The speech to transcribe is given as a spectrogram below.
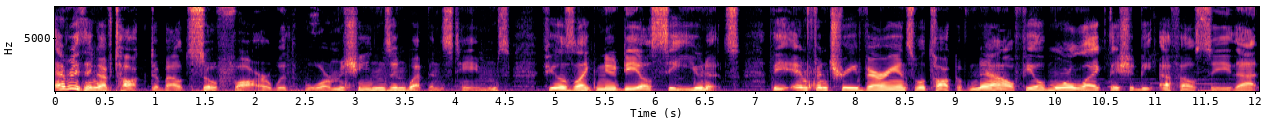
everything I've talked about so far with war machines and weapons teams feels like new DLC units. The infantry variants we'll talk of now feel more like they should be FLC that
